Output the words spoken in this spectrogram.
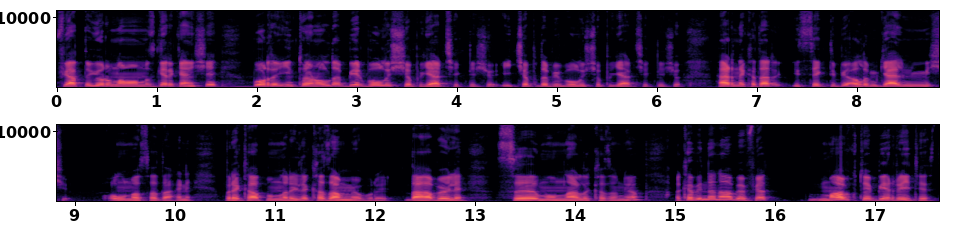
Fiyatta yorumlamamız gereken şey burada internal'da bir bullish yapı gerçekleşiyor. İç yapıda bir bullish yapı gerçekleşiyor. Her ne kadar istekli bir alım gelmiş olmasa da hani breakout mumlarıyla kazanmıyor burayı. Daha böyle sığ mumlarla kazanıyor. Akabinde ne yapıyor fiyat? Mavi kutuya bir retest.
